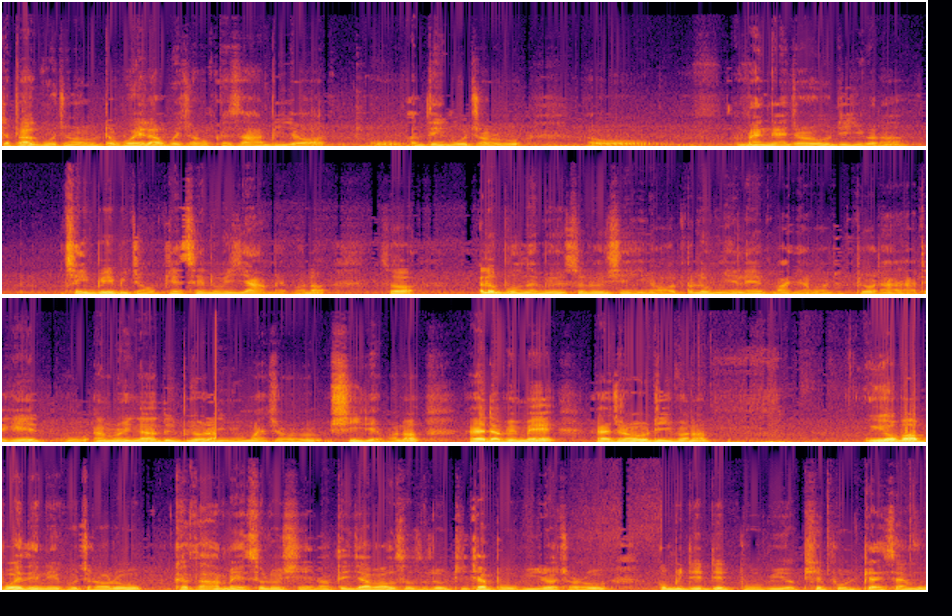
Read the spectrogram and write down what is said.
တပတ်ကိုကျွန်တော်တို့တပွဲလောက်ပဲကျွန်တော်ကစားပြီးတော့ဟိုအသင်းကိုကျွန်တော်တို့ဟိုအမှန်ကန်ကျွန်တော်တို့ဒီပေါ့နော်ချိန်ပေးပြီးကျွန်တော်ပြင်ဆင်လို့ရမယ်ပေါ့နော်ဆိုတော့ အဲ့လိုပုံစံမျိုးဆိုလို့ရှိရင်ရောဘယ်လိုမြင်လဲပါညာပါပြောထားတာတကယ်ဟိုအမရင်ကသူပြောတာမျိုးမှကျွန်တော်တို့ရှိတယ်ပေါ့နော်အဲဒါပေမဲ့အဲကျွန်တော်တို့ဒီပေါ့နော်ဥရောပပွဲစဉ်တွေကိုကျွန်တော်တို့ကစားမယ်ဆိုလို့ရှိရင်တော့တေချာပေါက်ဆိုသလိုဒီထက်ပိုပြီးတော့ကျွန်တော်တို့ competitive ပိုပြီးတော့ဖြစ်ဖို့ပြိုင်ဆိုင်မှု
